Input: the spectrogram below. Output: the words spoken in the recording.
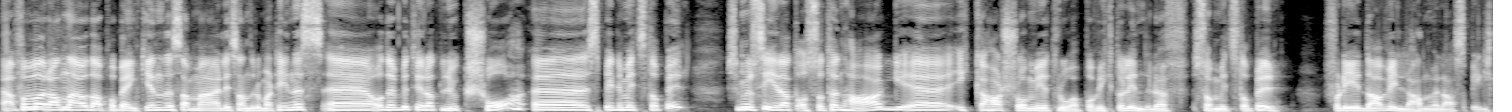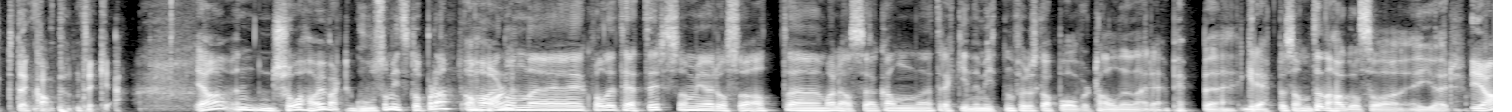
Ja, for Varan er jo da på benken, det samme er Lisandro Martinez. Eh, og Det betyr at Luke Shaw eh, spiller midtstopper, som jo sier at også Ten Hag eh, ikke har så mye troa på Victor Lindeløf som midtstopper. Fordi da ville han vel ha spilt den kampen, tenker jeg. Ja, men Shaw har jo vært god som midtstopper, da. Og har har noen eh, kvaliteter som gjør også at eh, Malaysia kan trekke inn i midten for å skape overtall, det der Peppe-grepet som Ten Hag også gjør. Ja.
